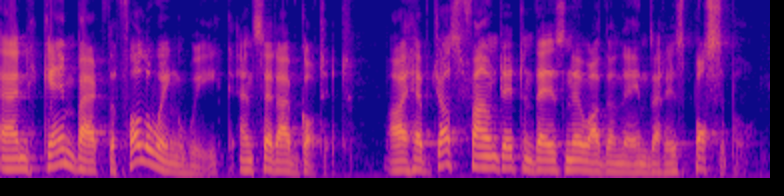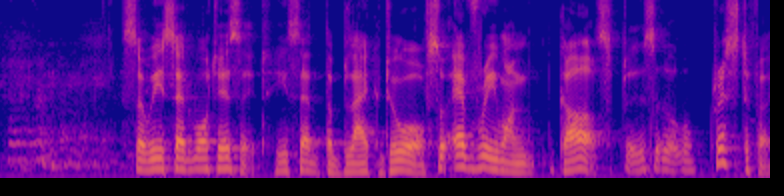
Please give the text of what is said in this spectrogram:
and he came back the following week and said, I've got it. I have just found it, and there is no other name that is possible. so we said, What is it? He said, The Black Dwarf. So everyone gasped, Christopher.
